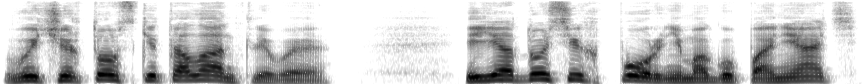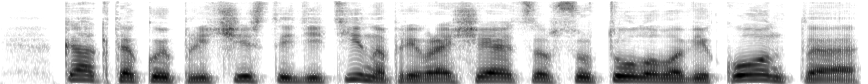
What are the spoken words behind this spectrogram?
Вы чертовски талантливые!» И я до сих пор не могу понять, как такой плечистый детина превращается в сутулого виконта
